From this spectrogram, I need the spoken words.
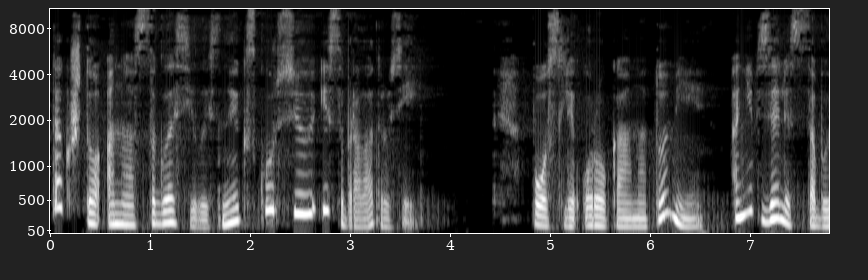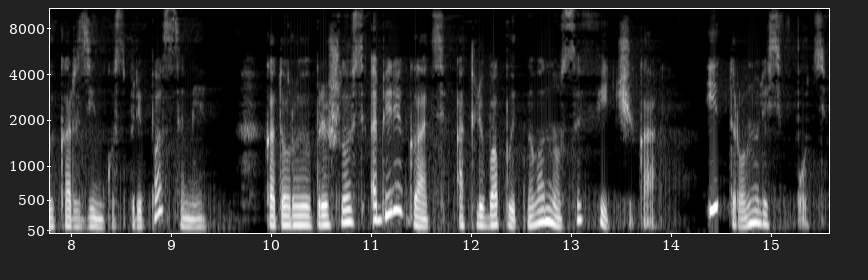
Так что она согласилась на экскурсию и собрала друзей. После урока анатомии они взяли с собой корзинку с припасами, которую пришлось оберегать от любопытного носа Фитчика, и тронулись в путь.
